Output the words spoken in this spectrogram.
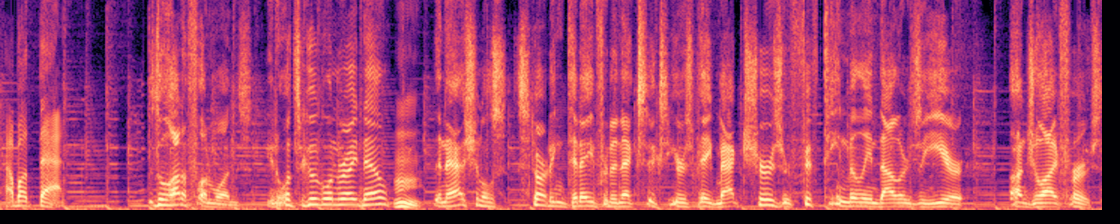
How about that? There's a lot of fun ones. You know what's a good one right now? Mm. The Nationals, starting today for the next six years, pay Max Scherzer $15 million a year on July 1st.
